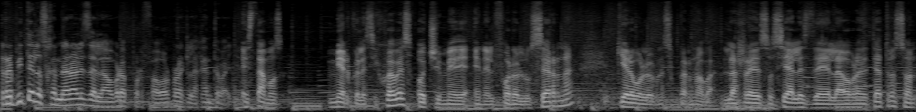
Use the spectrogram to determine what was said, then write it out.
Repite los generales de la obra, por favor, para que la gente vaya. Estamos miércoles y jueves, ocho y media, en el Foro Lucerna. Quiero volverme supernova. Las redes sociales de la obra de teatro son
